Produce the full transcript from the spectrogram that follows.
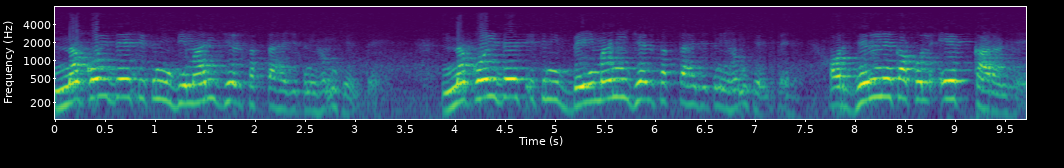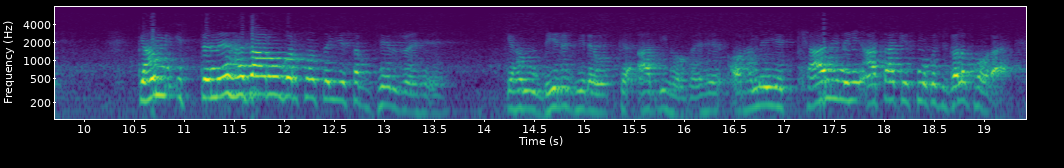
न कोई देश इतनी बीमारी झेल सकता है जितनी हम झेलते हैं। न कोई देश इतनी बेईमानी झेल सकता है जितनी हम झेलते हैं। और झेलने का कुल एक कारण है कि हम इतने हज़ारों वर्षों से ये सब झेल रहे हैं कि हम धीरे धीरे उसके आदि हो गए हैं और हमें ये ख्याल ही नहीं आता कि इसमें कुछ गलत हो रहा है।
